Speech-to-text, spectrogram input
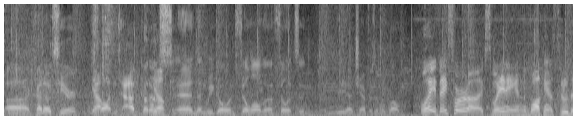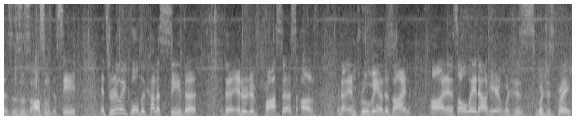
uh, cutouts here, Yep. slot and tab cutouts, and then we go and fill all the fillets in, and the uh, chamfers in as well. Well, hey, thanks for uh, explaining and walking us through this. This is awesome to see. It's really cool to kind of see the the iterative process of you know improving a design, uh, and it's all laid out here, which is which is great.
